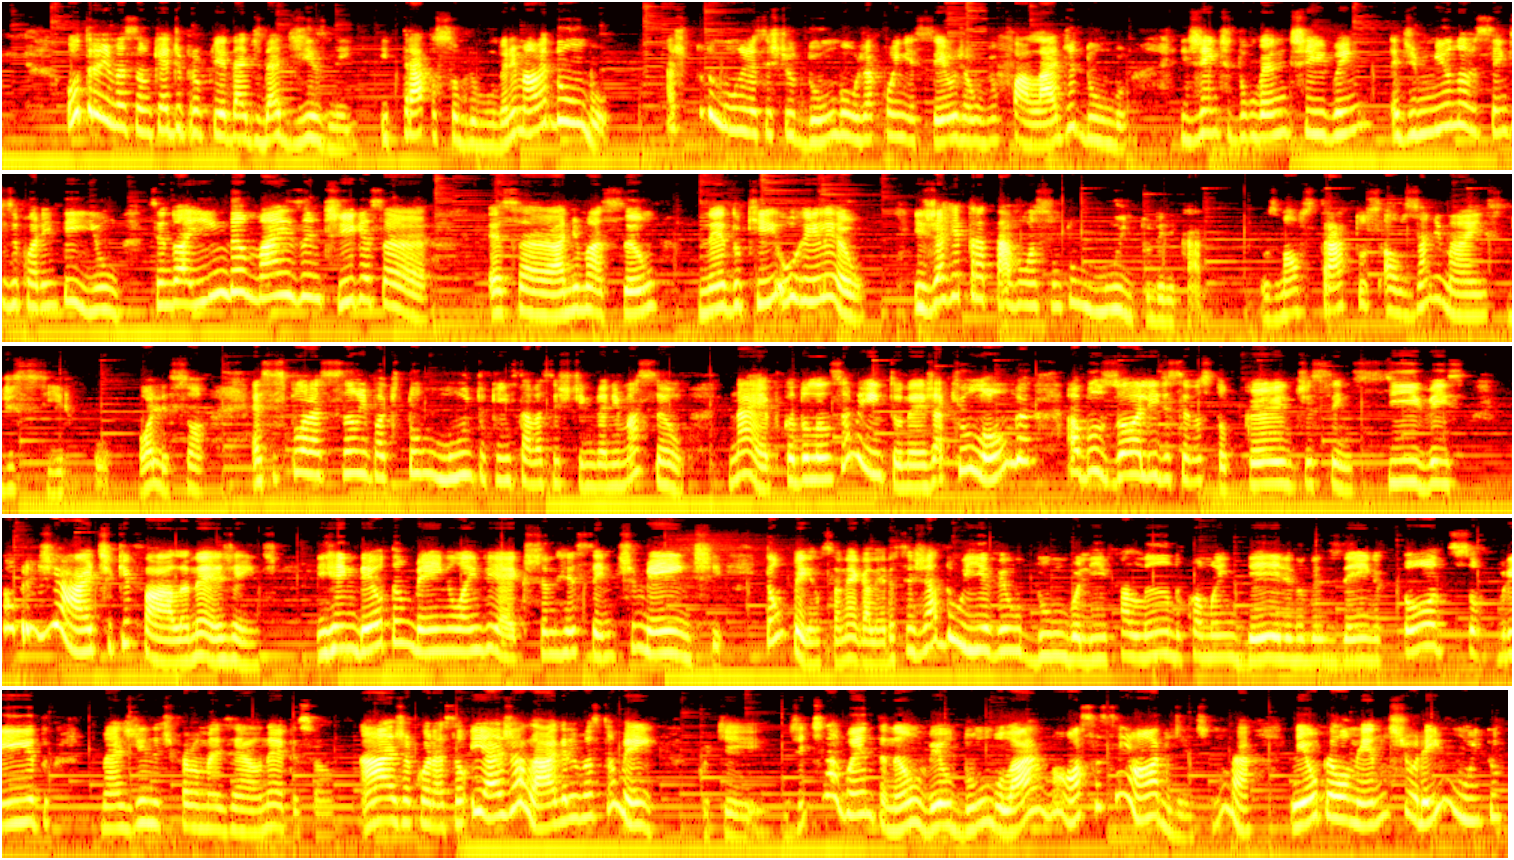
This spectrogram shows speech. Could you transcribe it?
Outra animação que é de propriedade da Disney e trata sobre o mundo animal é Dumbo, Acho que todo mundo já assistiu Dumbo, já conheceu, já ouviu falar de Dumbo. E, gente, Dumbo é antigo, hein? É de 1941, sendo ainda mais antiga essa, essa animação né, do que o Rei Leão. E já retratava um assunto muito delicado os maus tratos aos animais de circo. Olha só, essa exploração impactou muito quem estava assistindo a animação na época do lançamento, né? Já que o longa abusou ali de cenas tocantes, sensíveis, obra de arte que fala, né, gente? E rendeu também o live action recentemente. Então pensa, né, galera? Você já doía ver o Dumbo ali falando com a mãe dele no desenho, todo sofrido, Imagina de forma mais real, né, pessoal? Haja coração e haja lágrimas também. Porque a gente não aguenta não ver o Dumbo lá. Nossa senhora, gente, não dá. Eu, pelo menos, chorei muito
